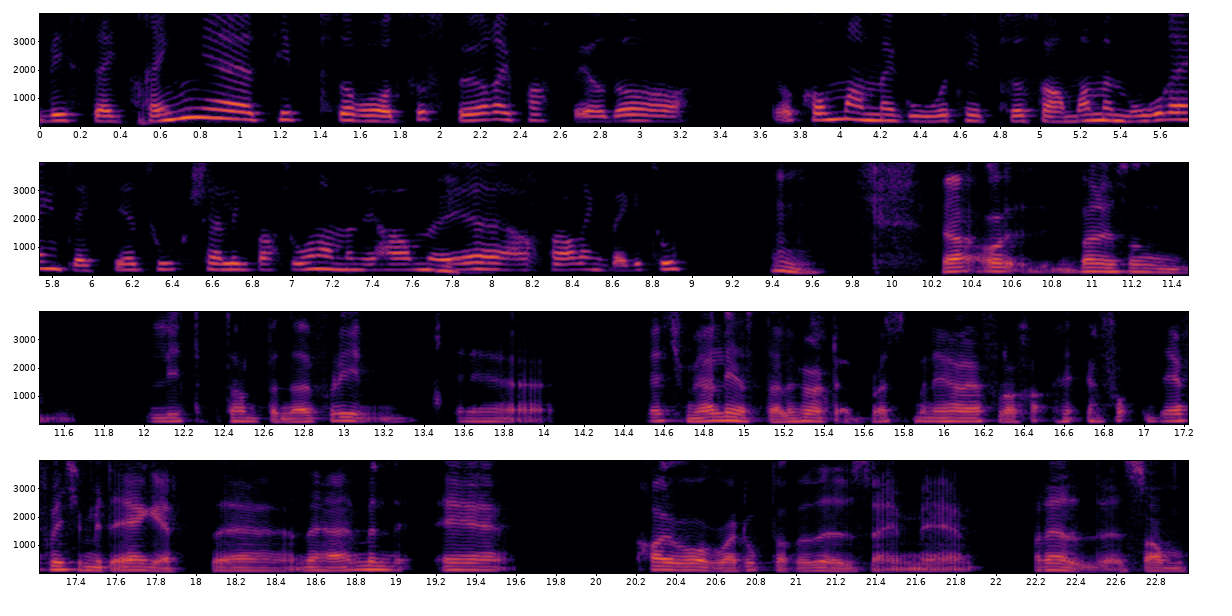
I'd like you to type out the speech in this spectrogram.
hvis jeg trenger tips og råd, så spør jeg pappi, og da, da kommer han med gode tips. Og sammen med mor, egentlig. De er to forskjellige personer, men de har mye mm. erfaring begge to. Mm. Ja, og bare sånn litt på tampen der, fordi eh, jeg vet ikke om jeg har lest eller hørt det, men det er iallfall ikke mitt eget, eh, det her. Men jeg har jo òg vært opptatt av det du sier med foreldre som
